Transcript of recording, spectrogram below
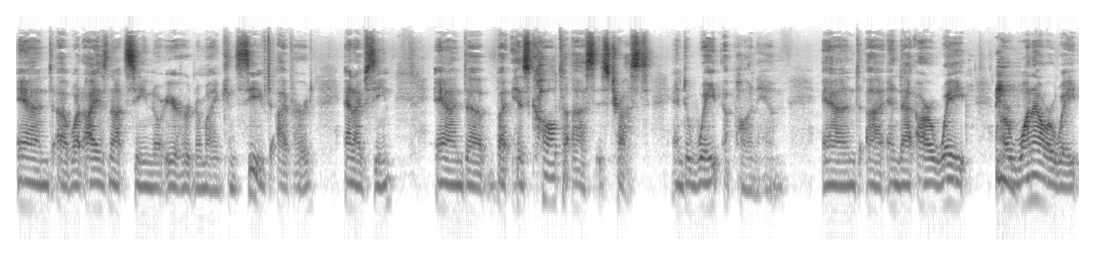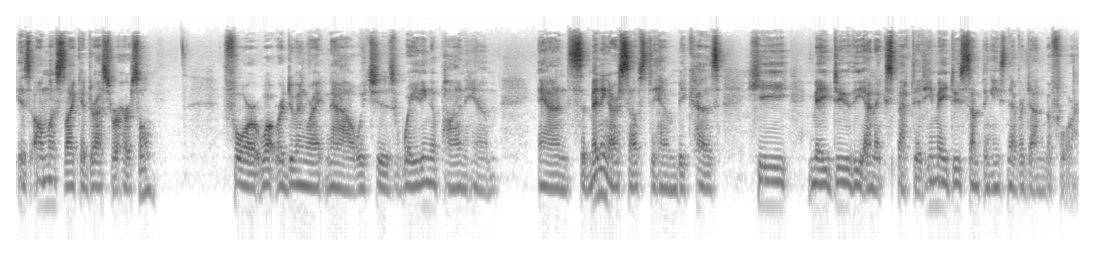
And uh, what eye has not seen, nor ear heard, nor mind conceived, I've heard and I've seen. And uh, but his call to us is trust and to wait upon him, and uh, and that our wait, our one hour wait, is almost like a dress rehearsal for what we're doing right now, which is waiting upon him and submitting ourselves to him because he may do the unexpected. He may do something he's never done before,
